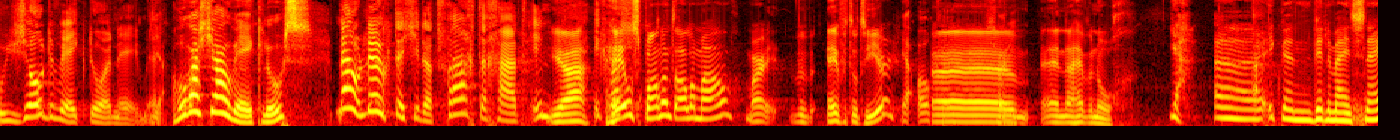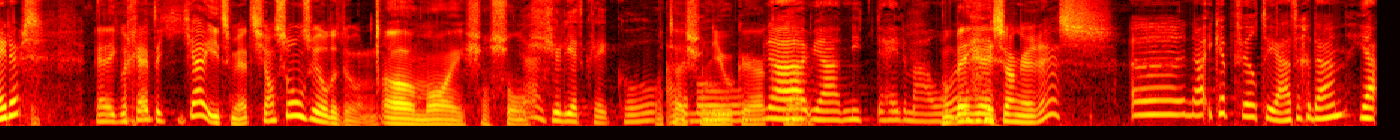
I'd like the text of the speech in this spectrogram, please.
sowieso de week doornemen. Ja. Hoe was jouw week, Loes? Nou, leuk dat je dat vraagt. Er gaat in. Ja, Ik was- heel spannend allemaal, maar even tot hier. Ja, oké. Sorry. en dan hebben we nog. Ja, eh, ik ben Willemijn Snijders. En ik begreep dat jij iets met chansons wilde doen. Oh, mooi. Chansons. Ja, Juliette Creco. Matthijs van. Nieuwkerk. Ja, ja. ja, niet helemaal hoor. Want ben jij zangeres? Eh, nou, ik heb veel theater gedaan, ja.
